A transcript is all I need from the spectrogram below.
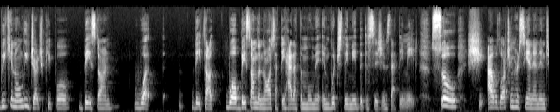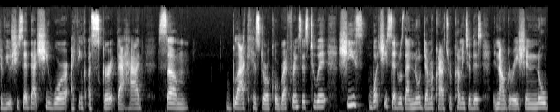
we can only judge people based on what they thought well based on the knowledge that they had at the moment in which they made the decisions that they made. So she i was watching her cnn interview. She said that she wore i think a skirt that had some black historical references to it. She's what she said was that no democrats were coming to this inauguration. No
